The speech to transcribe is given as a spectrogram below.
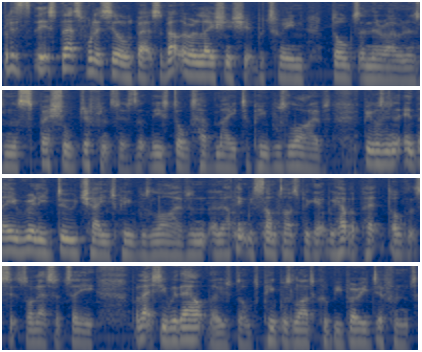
But it's, it's that's what it's all about. It's about the relationship between dogs and their owners and the special differences that these dogs have made to people's lives because they really do change people's lives. And, and I think we sometimes forget we have a pet dog that sits on settee, but actually without those dogs, people's lives could be very different.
